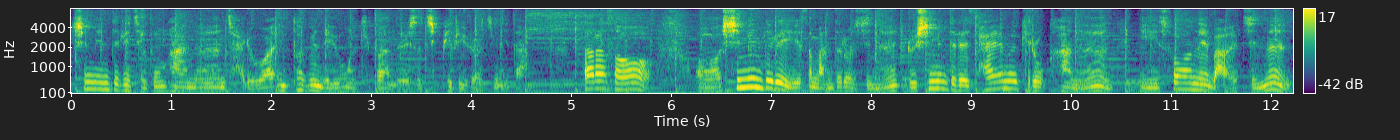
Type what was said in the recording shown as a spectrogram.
시민들이 제공하는 자료와 인터뷰 내용을 기반으로 해서 집필이 이루어집니다. 따라서 어, 시민들에 의해서 만들어지는 그리고 시민들의 삶을 기록하는 이 수원의 마을지는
